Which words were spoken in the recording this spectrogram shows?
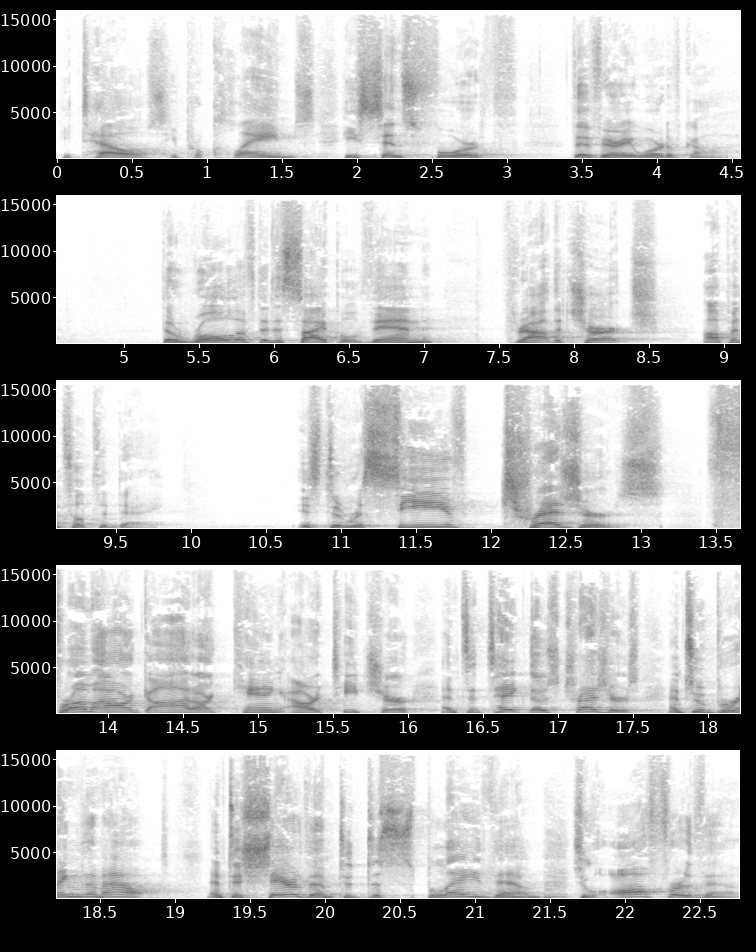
he tells, he proclaims, he sends forth the very word of God. The role of the disciple then, throughout the church, up until today, is to receive treasures from our God, our King, our teacher, and to take those treasures and to bring them out and to share them, to display them, to offer them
